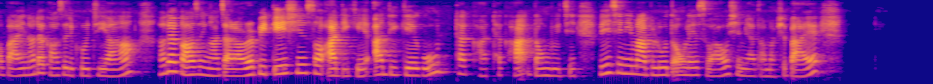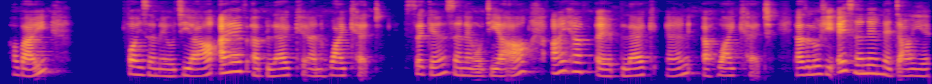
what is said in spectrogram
ဟုတ်ပါပြီနောက်တစ်ခေါင်းစဉ်တစ်ခုကြည့်အောင်နောက်တစ်ခေါင်းစဉ်ကကြတော့ repetition of article article ကိုထပ်ခါထပ်ခါအသုံးပြုခြင်းဘေးချင်းဒီမှာဘယ်လိုသုံးလဲဆိုတာကိုရှင်းပြသွားမှာဖြစ်ပါတယ်ဟုတ်ပါပြီ for example ကိုကြည့်အောင် I have a black and white cat second sentence ကိုကြည့်အောင် I have a black and a white cat ဒါဆိုလို့ရှိရင်အဲ့ sentence နှစ်ကြောင်းရဲ့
